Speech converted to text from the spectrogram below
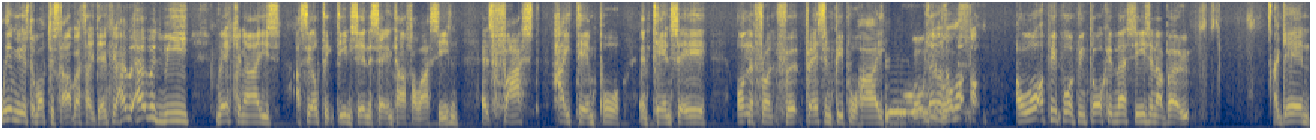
Liam used the word to start with identity. How, how would we recognise a Celtic team, say, in the second half of last season? It's fast, high tempo, intensity, on the front foot, pressing people high. Balls There's a lot, a, a lot of people have been talking this season about, again,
